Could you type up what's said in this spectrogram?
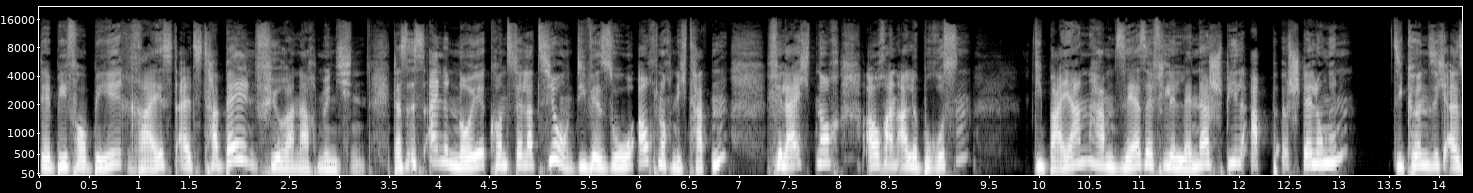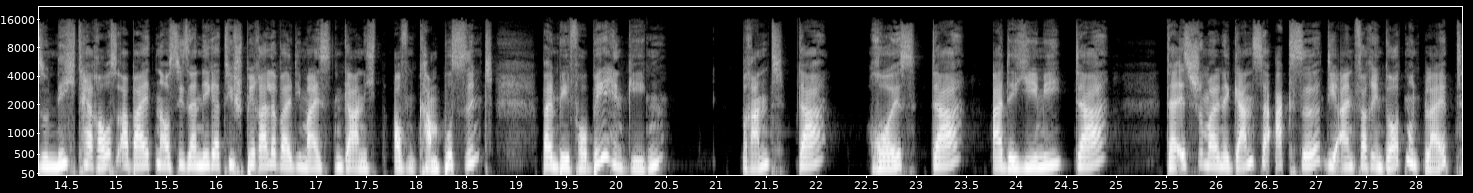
Der BVB reist als Tabellenführer nach München. Das ist eine neue Konstellation, die wir so auch noch nicht hatten. Vielleicht noch auch an alle Borussen. Die Bayern haben sehr, sehr viele Länderspielabstellungen. Sie können sich also nicht herausarbeiten aus dieser Negativspirale, weil die meisten gar nicht auf dem Campus sind. Beim BVB hingegen Brandt da, Reus da, Adeyemi da. Da ist schon mal eine ganze Achse, die einfach in Dortmund bleibt,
